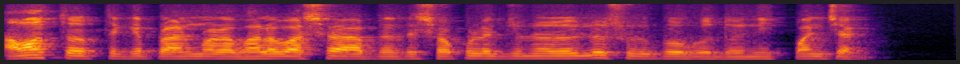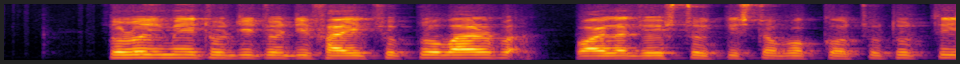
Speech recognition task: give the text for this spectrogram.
আমার তরফ থেকে প্রাণমরা ভালোবাসা আপনাদের সকলের জন্য রইল। শুরু করব দৈনিক পঞ্চাঙ্গ ষোলোই মে টোয়েন্টি টোয়েন্টি ফাইভ শুক্রবার, পয়লা জ্যৈষ্ঠ কৃষ্ণপক্ষ চতুর্থী,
